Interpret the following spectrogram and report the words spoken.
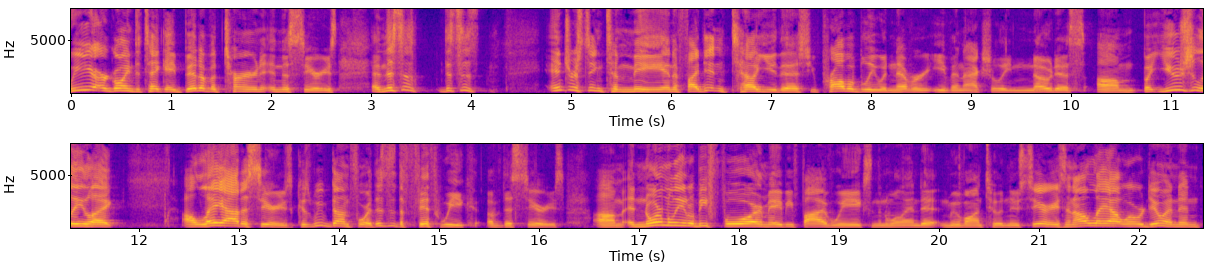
We are going to take a bit of a turn in this series, and this is this is interesting to me. And if I didn't tell you this, you probably would never even actually notice. Um, but usually, like I'll lay out a series because we've done four. This is the fifth week of this series. Um, and normally it'll be four, maybe five weeks, and then we'll end it and move on to a new series. And I'll lay out what we're doing, and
